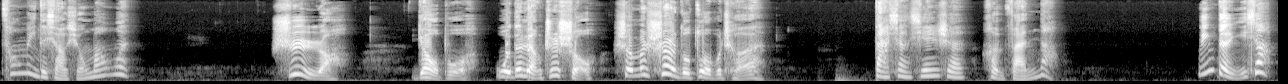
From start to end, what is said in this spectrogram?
聪明的小熊猫问。“是啊，要不我的两只手什么事儿都做不成。”大象先生很烦恼。您等一下，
